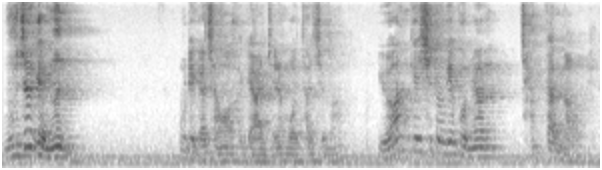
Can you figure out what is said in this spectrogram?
무적행은 우리가 정확하게 알지는 못하지만 요한계시록에 보면 잠깐 나옵니다.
